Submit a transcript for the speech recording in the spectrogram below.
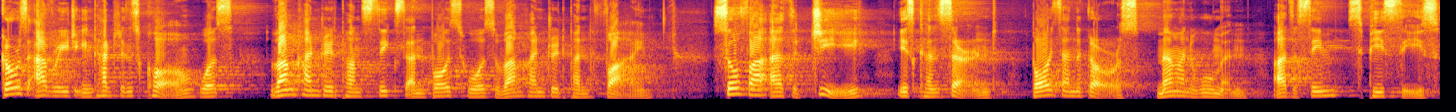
girls' average intelligence score was 100.6 and boys was 100.5. So far as G is concerned, boys and girls, men and women are the same species.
